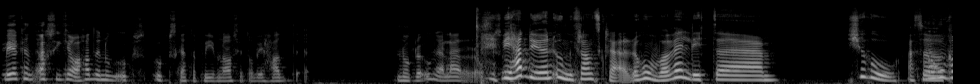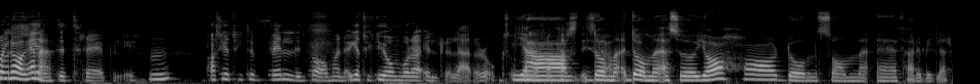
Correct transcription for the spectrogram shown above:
Men jag, kan, alltså jag hade nog upps- uppskattat på gymnasiet om vi hade några unga lärare också. Vi hade ju en ung fransklärare, hon var väldigt eh, tjoho, alltså Men hon var jättetrevlig. Mm. Alltså jag tyckte väldigt bra om henne. Jag tyckte ju om våra äldre lärare också. De var Ja, fantastiska. de, de, alltså jag har dem som eh, förebilder.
